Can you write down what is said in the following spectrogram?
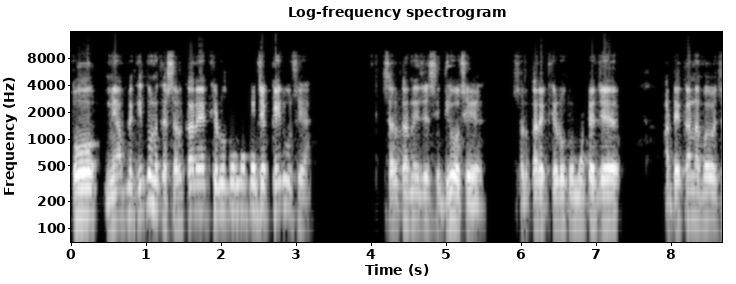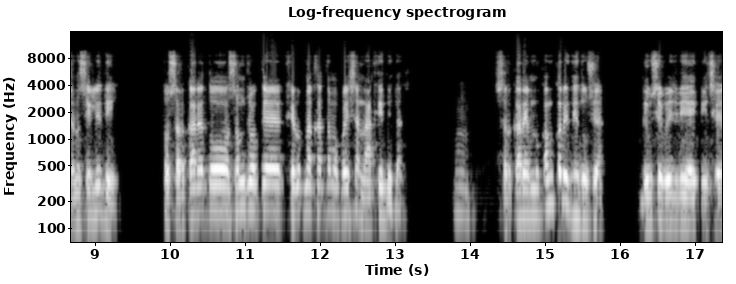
તો મેં આપને કીધું ને કે સરકારે ખેડૂતો માટે જે કર્યું છે સરકારની જે સિદ્ધિઓ છે સરકારે ખેડૂતો માટે જે આ ટેકાના ભાવે જણસી લીધી તો સરકારે તો સમજો કે ખેડૂતના ખાતામાં પૈસા નાખી દીધા છે. સરકારે એમનું કામ કરી દીધું છે. દિવસે વીજળી આપી છે.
